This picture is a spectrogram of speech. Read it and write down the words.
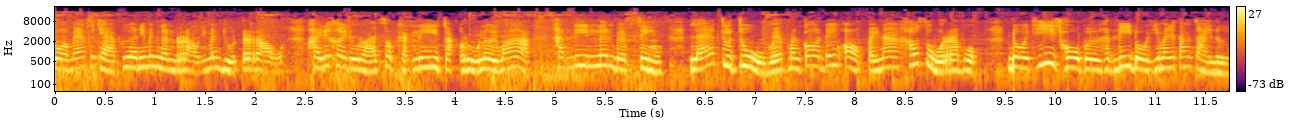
ตัวแม่จะแคร์เพื่อนี่มันเงินเรานี่มันอยู่เรา ใครที่เคยดูไลฟ์สดแคทลี่จะรู้เลยว่าแคทลี่เล่นเว็บจริง และจู่ๆเว็บมันก็เด้งออกไปหน้าเข้าสู่ระบบ โดยที่โชว์เบอร์แคทลี่โดยที่ไม่ได้ตั้งใจเลย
